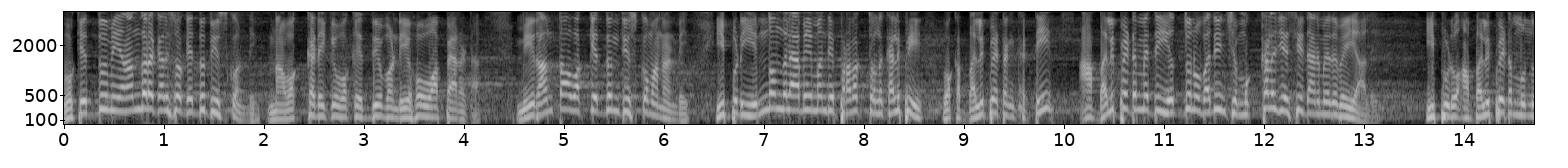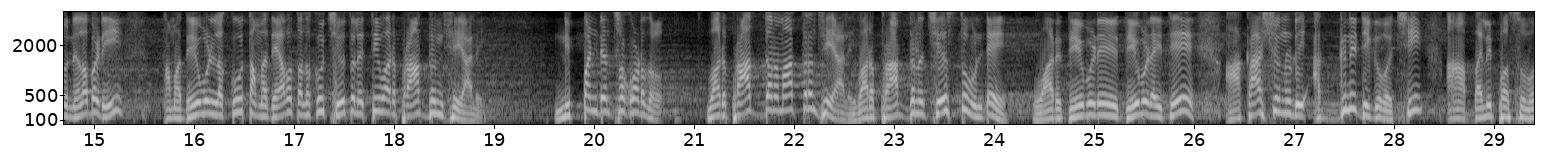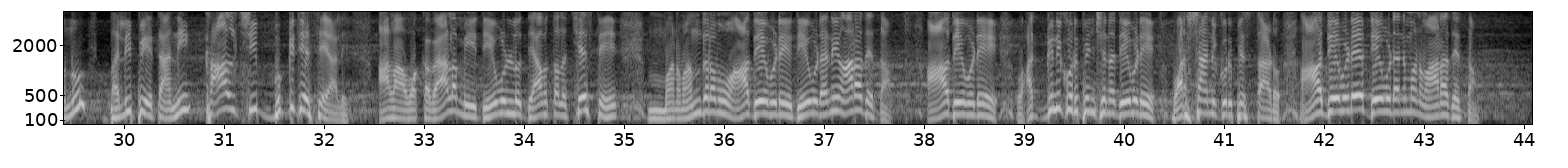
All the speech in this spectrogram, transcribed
ఒక ఎద్దు మీరందరూ కలిసి ఒక ఎద్దు తీసుకోండి. నా ఒక్కడికి ఒక ఎద్దు ఇవ్వండి యెహోవా పేరట. మీరంతా ఒక ఎద్దుని తీసుకోమనండి. ఇప్పుడు ఎనిమిది వందల యాభై మంది ప్రవక్తలు కలిపి ఒక బలిపీఠం కట్టి ఆ బలిపీఠం మీద ఎద్దును వధించి ముక్కలు చేసి దాని మీద వేయాలి. ఇప్పుడు ఆ బలిపీఠం ముందు నిలబడి తమ దేవుళ్ళకు తమ దేవతలకు చేతులెత్తి వారు ప్రార్థన చేయాలి. నిప్పంటించకూడదు. వారు ప్రార్థన మాత్రం చేయాలి. వారు ప్రార్థన చేస్తూ ఉంటే వారి దేవుడే దేవుడైతే ఆకాశనుడి అగ్ని దిగివచ్చి ఆ బలి పశువును బలిపీఠాన్ని కాల్చి బుక్ చేసేయాలి. అలా ఒకవేళ మీ దేవుళ్ళు దేవతలు చేస్తే మనమందరము ఆ దేవుడే దేవుడని ఆరాధిద్దాం. ఆ దేవుడే అగ్ని కురిపించిన దేవుడే వర్షాన్ని కురిపిస్తాడు. ఆ దేవుడే దేవుడని మనం ఆరాధిద్దాం.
